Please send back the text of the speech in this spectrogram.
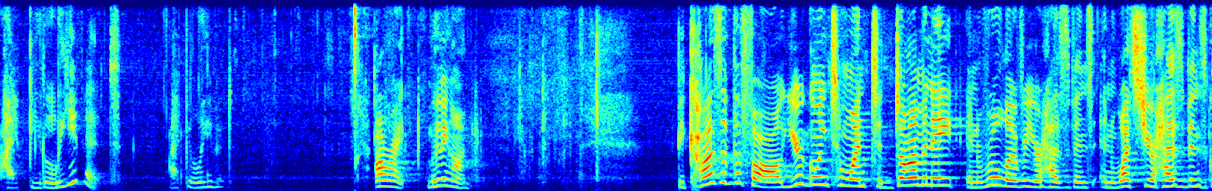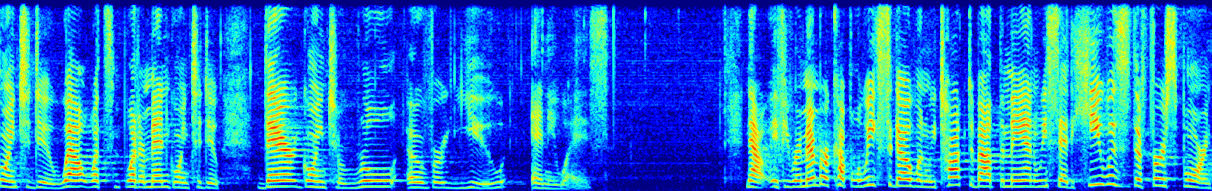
I believe it. I believe it. All right, moving on. Because of the fall, you're going to want to dominate and rule over your husbands. And what's your husbands going to do? Well, what's, what are men going to do? They're going to rule over you, anyways. Now, if you remember a couple of weeks ago when we talked about the man, we said he was the firstborn.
